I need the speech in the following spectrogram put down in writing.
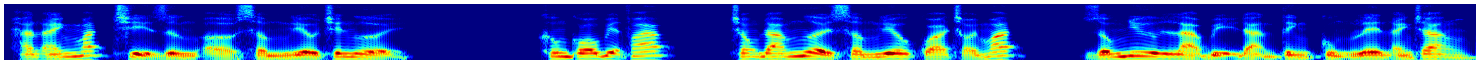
Hắn ánh mắt chỉ dừng ở sầm liêu trên người. Không có biện pháp, trong đám người sầm liêu quá chói mắt, giống như là bị đàn tinh củng lên ánh trăng.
